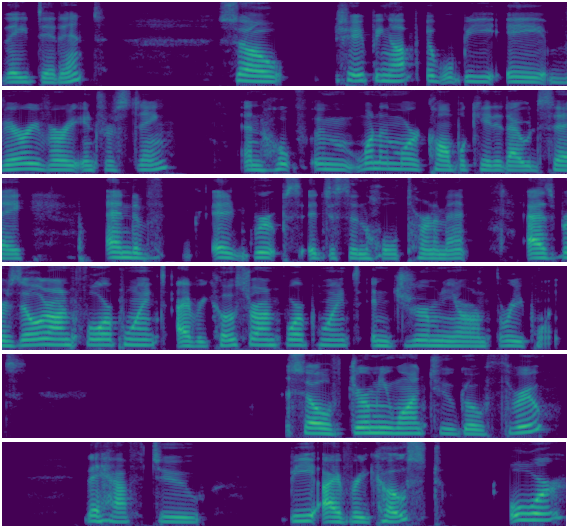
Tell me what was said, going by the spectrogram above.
They didn't. So shaping up. It will be a very, very interesting and hope one of the more complicated, I would say, end of uh, groups. It just in the whole tournament, as Brazil are on four points, Ivory Coast are on four points, and Germany are on three points. So if Germany want to go through, they have to be Ivory Coast or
